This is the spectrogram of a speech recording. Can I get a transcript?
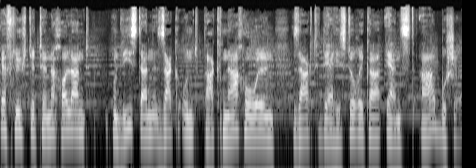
Er flüchtete nach Holland und ließ dann Sack und Pack nachholen, sagt der Historiker Ernst A. Busche.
